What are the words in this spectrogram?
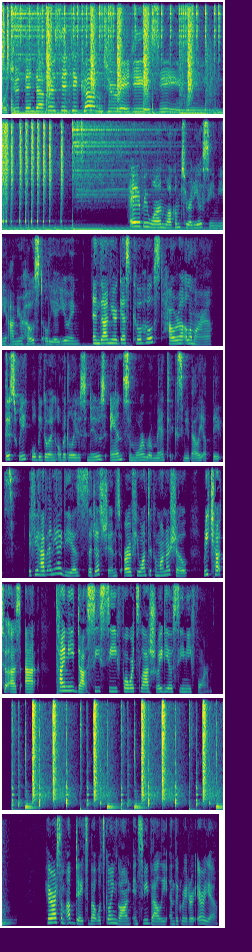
For truth and diversity, come to Radio Simi. Hey everyone, welcome to Radio See Me. I'm your host, Aaliyah Ewing. And I'm your guest co host, Haura Alamara. This week we'll be going over the latest news and some more romantic Simi Valley updates. If you have any ideas, suggestions, or if you want to come on our show, reach out to us at tiny.cc forward slash radio see me form. Here are some updates about what's going on in Simi Valley and the greater area.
